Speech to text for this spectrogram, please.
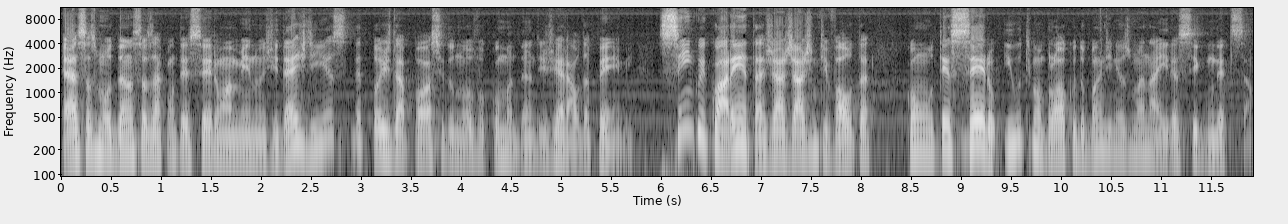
Essas mudanças aconteceram há menos de 10 dias depois da posse do novo comandante-geral da PM. 5h40, já já a gente volta com o terceiro e último bloco do Band News Manaíra, segunda edição.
